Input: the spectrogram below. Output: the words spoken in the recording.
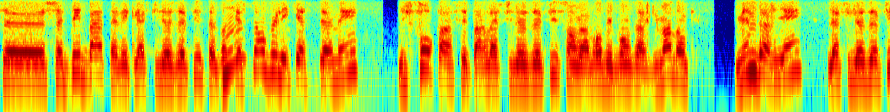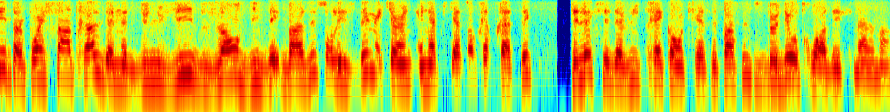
se, se, débattent avec la philosophie. C'est-à-dire mmh. que si on veut les questionner, il faut passer par la philosophie si on veut avoir des bons arguments. Donc, mine de rien, la philosophie est un point central d'une vie, disons, basée sur les idées, mais qui a une application très pratique c'est là que c'est devenu très concret. C'est passé du 2D au 3D finalement.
